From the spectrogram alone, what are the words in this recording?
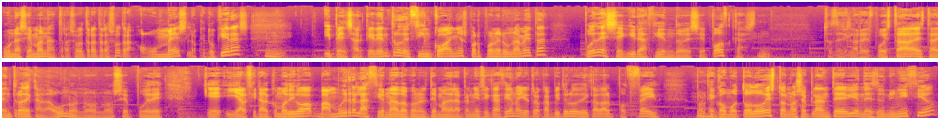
una semana tras otra tras otra, o un mes, lo que tú quieras, y pensar que dentro de cinco años, por poner una meta, puedes seguir haciendo ese podcast. Entonces la respuesta está dentro de cada uno, no, no se puede. Eh, y al final, como digo, va muy relacionado con el tema de la planificación. Hay otro capítulo dedicado al podfade. Porque como todo esto no se plantee bien desde un inicio,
